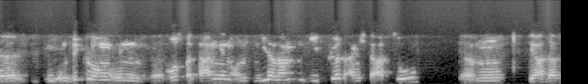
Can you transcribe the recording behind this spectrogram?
die Entwicklung in äh, Großbritannien und Niederlanden, die führt eigentlich dazu, ähm, ja, dass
